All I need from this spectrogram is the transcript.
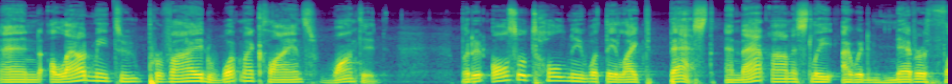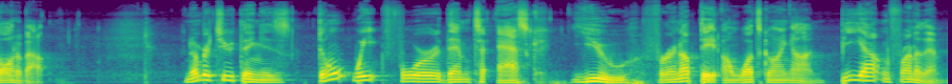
and allowed me to provide what my clients wanted. But it also told me what they liked best, and that honestly I would have never thought about. Number two thing is don't wait for them to ask you for an update on what's going on. Be out in front of them.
